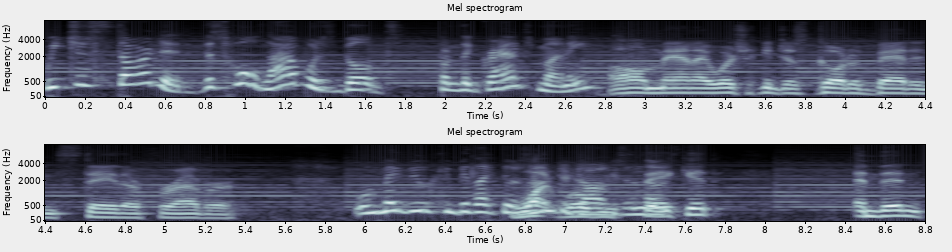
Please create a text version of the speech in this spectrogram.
We just started. This whole lab was built from the grant money. Oh man, I wish I could just go to bed and stay there forever. Well, maybe we can be like those what? Underdogs we in those. fake it, and then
